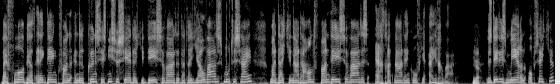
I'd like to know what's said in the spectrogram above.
Bijvoorbeeld. En ik denk van, en de kunst is niet zozeer dat je deze waarden, dat dat jouw waarden moeten zijn, maar dat je naar de hand van deze waarden echt gaat nadenken over je eigen waarden. Ja. Dus dit is meer een opzetje,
